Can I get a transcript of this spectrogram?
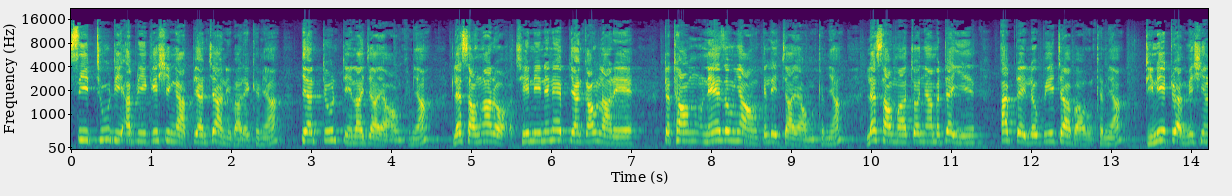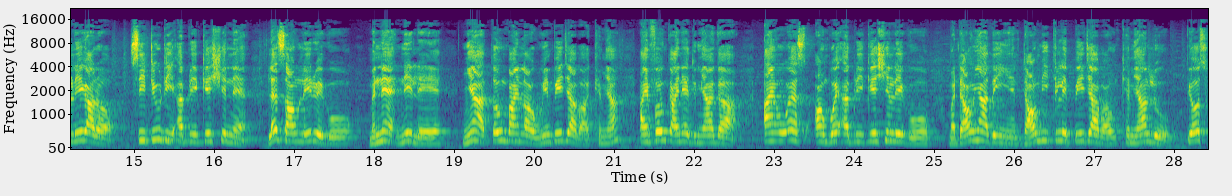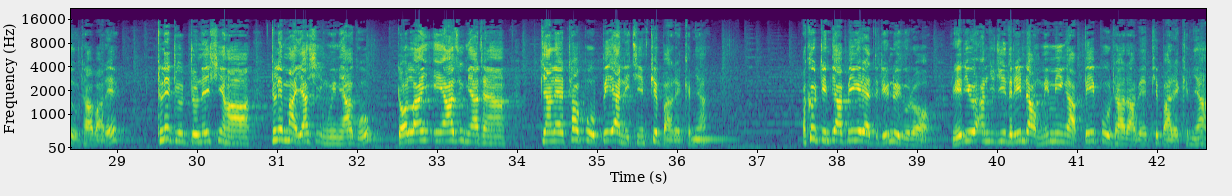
C2D application ကပြန်ကျနေပါတယ်ခင်ဗျာပြန်တွန်းတင်လိုက်ကြရအောင်ခင်ဗျာလက်ဆောင်ကတော့အခြေအနေနည်းနည်းပြန်ကောင်းလာတယ်တထောင်အနည်းဆုံးရအောင်ကလစ်ကြရအောင်ခင်ဗျာလက်ဆောင်မှာကြော်ညာမတက်ရင် update လုပ်ပေးကြပါဦးခင်ဗျာဒီနေ့အတွက် mission လေးကတော့ C2D application နဲ့လက်ဆောင်လေးတွေကိုမနေ့နေ့လေည3ပိုင်းလောက်ဝင်ပေးကြပါခင်ဗျာ iPhone ကိုင်တဲ့သူများက iOS အောင်ပွဲ application လေးကိုမတောင်းရသေးရင် down ပြီး click ပေးကြပါဦးခင်ဗျာလို့ပြောဆိုထားပါတယ် click to donation ဟာ click မှရရှိငွေများကိုဒေါ်လာအင်အားစုများထံပြန်လည်ထောက်ပို့ပေးအပ်နေခြင်းဖြစ်ပါတယ်ခင်ဗျာအခုတင်ပြပေးခဲ့တဲ့သတင်းတွေကိုတော့ Radio UNG သတင်းတောက်မင်းမင်းကပေးပို့ထားတာပဲဖြစ်ပါတယ်ခင်ဗျာ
